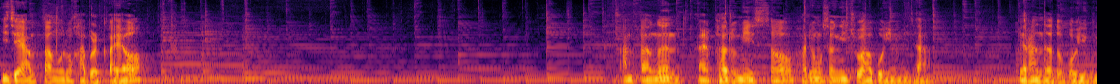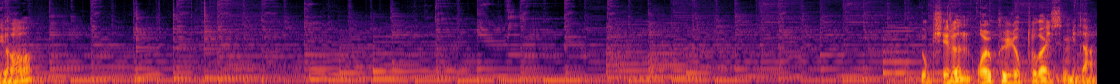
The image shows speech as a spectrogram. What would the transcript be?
이제 안방으로 가볼까요? 안방은 알파룸이 있어 활용성이 좋아 보입니다. 베란다도 보이고요. 욕실은 월풀 욕조가 있습니다.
